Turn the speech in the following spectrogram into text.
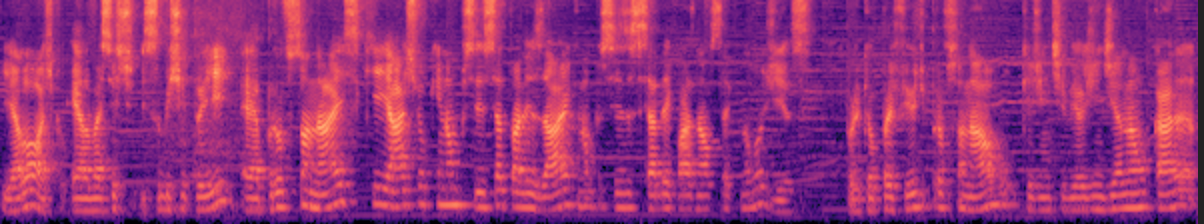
E é lógico, ela vai substituir é, profissionais que acham que não precisa se atualizar e que não precisa se adequar às novas tecnologias. Porque o perfil de profissional que a gente vê hoje em dia não é um cara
